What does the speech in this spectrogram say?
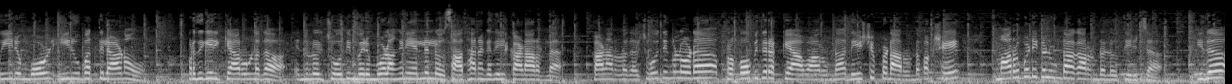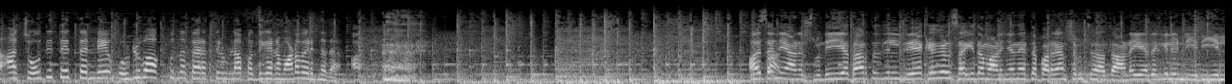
ഉയരുമ്പോൾ ഈ രൂപത്തിലാണോ പ്രതികരിക്കാറുള്ളത് എന്നുള്ളൊരു ചോദ്യം വരുമ്പോൾ അങ്ങനെയല്ലല്ലോ സാധാരണഗതിയിൽ കാണാറുള്ളത് കാണാറുള്ളത്. ചോദ്യങ്ങളോട് പ്രകോപിതരൊക്കെ ആവാറുണ്ട് ദേഷ്യപ്പെടാറുണ്ട്. പക്ഷേ മറുപടികൾ ഉണ്ടാകാറുണ്ടല്ലോ തിരിച്ച്. ഇത് ആ ചോദ്യത്തെ തന്നെ ഒഴിവാക്കുന്ന തരത്തിലുള്ള പ്രതികരണമാണ് വരുന്നത്. അത് തന്നെയാണ് സ്മൃതി. യഥാർത്ഥത്തിൽ രേഖകൾ സഹിതമാണ്. ഞാൻ നേരത്തെ പറയാൻ ശ്രമിച്ചത് അതാണ്. ഏതെങ്കിലും രീതിയിൽ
